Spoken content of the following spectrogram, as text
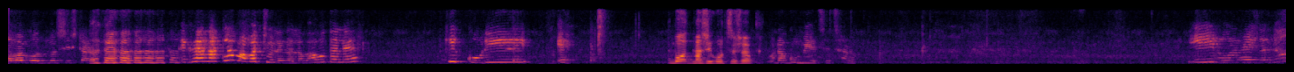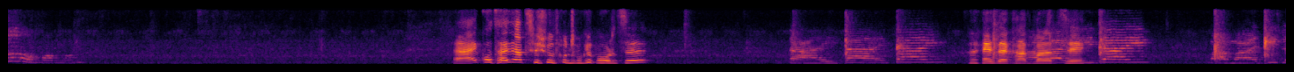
আবার বদমাসি start এখানে রাখলাম আবার চলে গেল। ভাবো তাহলে কি করি? বদমাশি করছে সব। ওটা ঘুমিয়েছে ছাড়ো। এই রোল হয়ে গেল এই কোথায় যাচ্ছে? শুধু ঢুকে পড়ছে। তাই তাই তাই। দেখ হাত বাড়াচ্ছে। মামা দিল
